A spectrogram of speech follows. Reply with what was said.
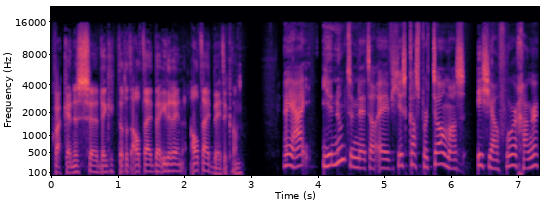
qua kennis denk ik dat het altijd bij iedereen altijd beter kan. Nou ja, je noemt hem net al eventjes. Casper Thomas is jouw voorganger.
